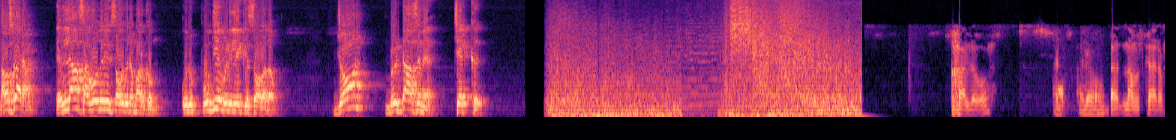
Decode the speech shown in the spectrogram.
നമസ്കാരം. എല്ലാ സഹോദരി സഹോദരന്മാർക്കും ഒരു പുതിയ വീടിലേക്ക് സ്വാഗതം. ജോൺ ബ്രിട്ടാസിന് ചെക്ക്. ഹലോ. ഹലോ. നമസ്കാരം.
